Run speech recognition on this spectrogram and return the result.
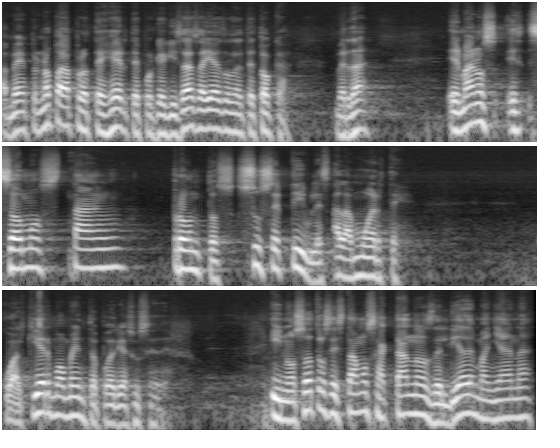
Amén. Pero no para protegerte, porque quizás allá es donde te toca, ¿verdad? Hermanos, somos tan prontos, susceptibles a la muerte. Cualquier momento podría suceder. Y nosotros estamos jactándonos del día de mañana,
